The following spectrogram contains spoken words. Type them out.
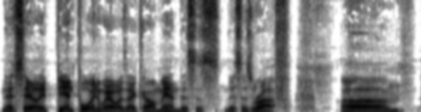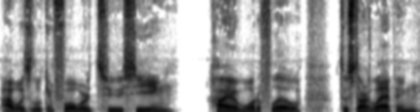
necessarily pinpoint where I was like, oh man, this is this is rough. Um, I was looking forward to seeing higher water flow to start lapping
